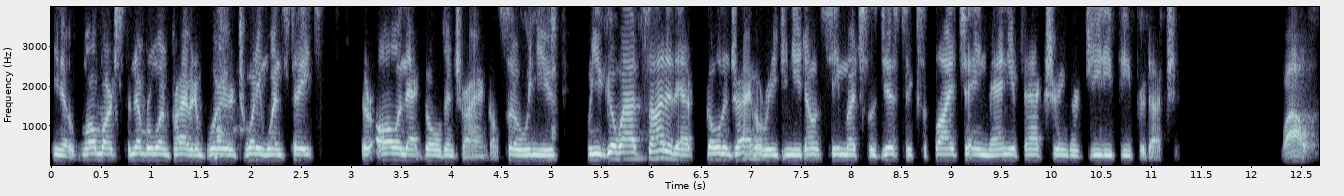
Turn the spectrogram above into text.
you know, Walmart's the number one private employer in 21 states. They're all in that golden triangle. So when you when you go outside of that golden triangle region, you don't see much logistics, supply chain, manufacturing, or GDP production. Wow,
